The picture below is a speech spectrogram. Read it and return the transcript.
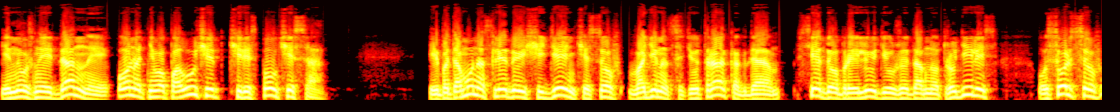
и нужные данные он от него получит через полчаса. И потому на следующий день, часов в одиннадцать утра, когда все добрые люди уже давно трудились, Усольцев,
